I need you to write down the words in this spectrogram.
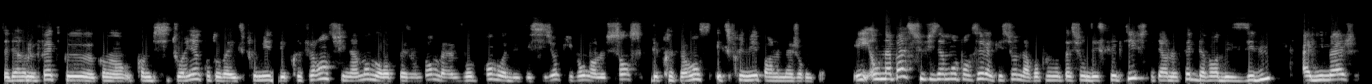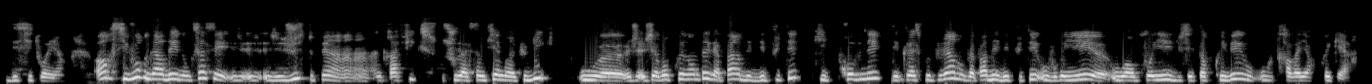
C'est-à-dire le fait que, comme, citoyen, quand on va exprimer des préférences, finalement, nos représentants ben, vont prendre des décisions qui vont dans le sens des préférences exprimées par la majorité. Et on n'a pas suffisamment pensé la question de la représentation descriptive, c'est-à-dire le fait d'avoir des élus à l'image des citoyens. Or, si vous regardez, donc ça, c'est, j'ai juste fait un, graphique sous la Ve République où euh, j'ai représenté la part des députés qui provenaient des classes populaires, donc la part des députés ouvriers euh, ou employés du secteur privé ou, travailleurs précaires.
